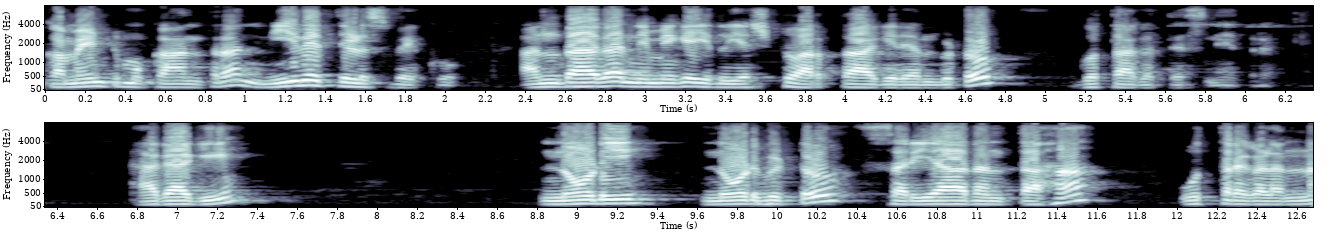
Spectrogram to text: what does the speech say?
ಕಮೆಂಟ್ ಮುಖಾಂತರ ನೀವೇ ತಿಳಿಸ್ಬೇಕು. ಅಂದಾಗ ನಿಮಗೆ ಇದು ಎಷ್ಟು ಅರ್ಥ ಆಗಿದೆ ಅಂದ್ಬಿಟ್ಟು ಗೊತ್ತಾಗುತ್ತೆ ಸ್ನೇಹಿತರೆ. ಹಾಗಾಗಿ ನೋಡಿ, ನೋಡ್ಬಿಟ್ಟು ಸರಿಯಾದಂತಹ ಉತ್ತರಗಳನ್ನ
